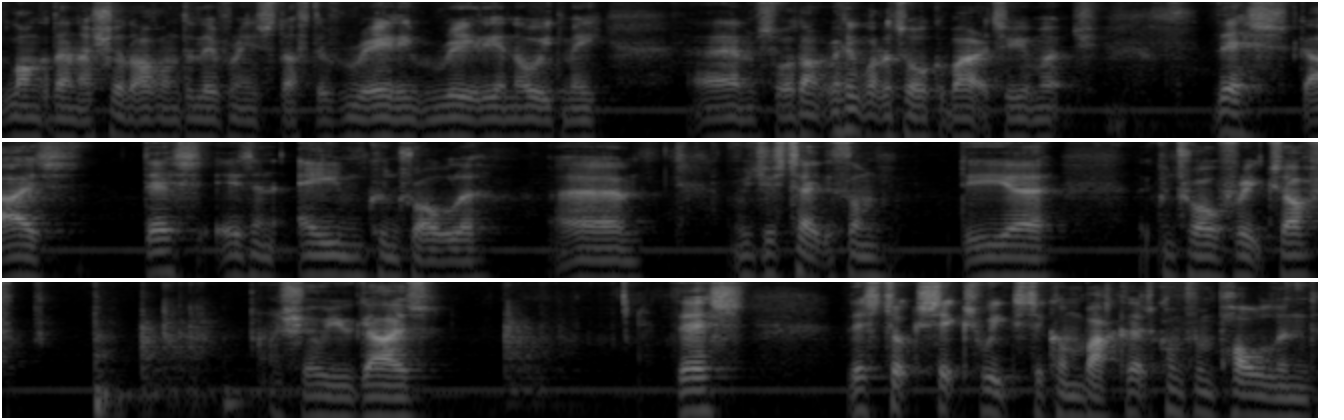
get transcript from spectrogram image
longer than I should have on delivery and stuff, they've really really annoyed me. Um, so I don't really want to talk about it too much. This, guys, this is an aim controller. Um, let me just take the thumb, the uh, the KontrolFreeks off. I'll show you guys. This this took six weeks to come back. That's come from Poland.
